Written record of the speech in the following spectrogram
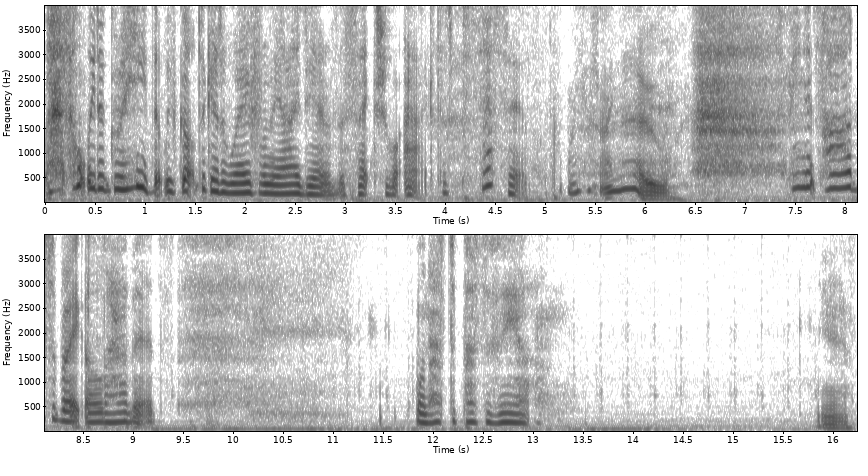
I thought we'd agreed that we've got to get away from the idea of the sexual act as possessive. Well, yes, I know. I mean, it's hard to break old habits. One has to persevere. Yes.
